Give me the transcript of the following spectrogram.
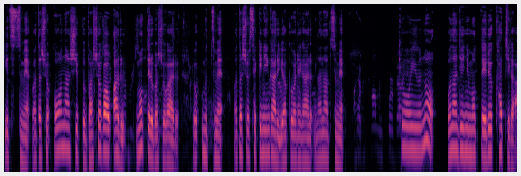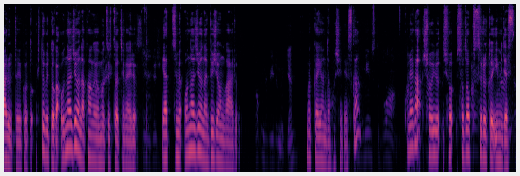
5つ目、私はオーナーシップ、場所がある、持っている場所がある。6つ目、私は責任がある、役割がある。7つ目、共有の同じに持っている価値があるということ。人々が同じような考えを持つ人たちがいる。8つ目、同じようなビジョンがある。もう一回読んでほしいですか？これが所有所属するという意味です。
